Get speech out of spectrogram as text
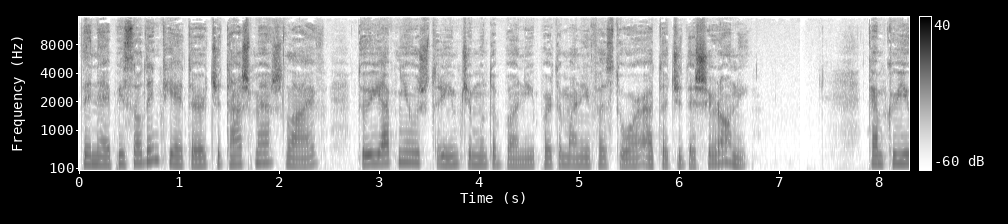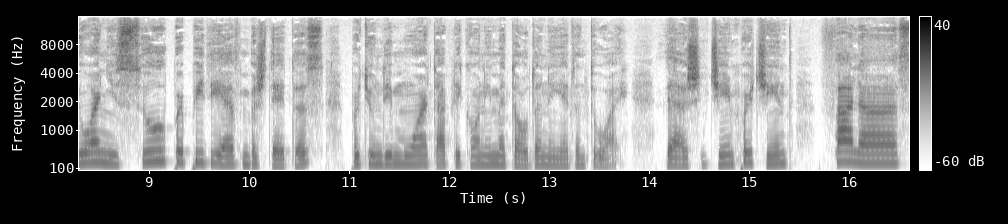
Dhe në episodin tjetër, që tashmë është live, do ju jap një ushtrim që mund të bëni për të manifestuar atë që dëshironi. Kam krijuar një super PDF mbështetës për t'ju ndihmuar të aplikoni metodën në jetën tuaj dhe është 100% falas.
